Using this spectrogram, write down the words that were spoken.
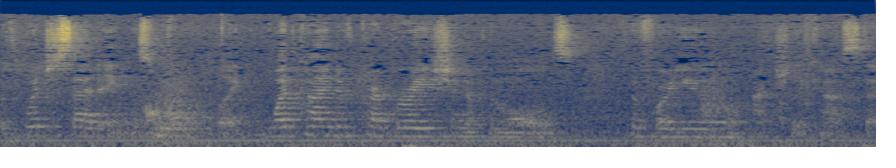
with which settings, like what kind of preparation of the molds before you actually cast it.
